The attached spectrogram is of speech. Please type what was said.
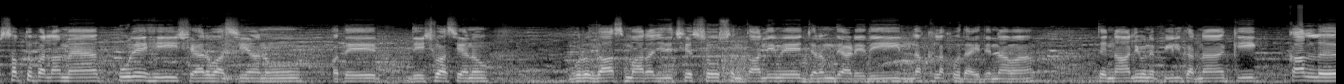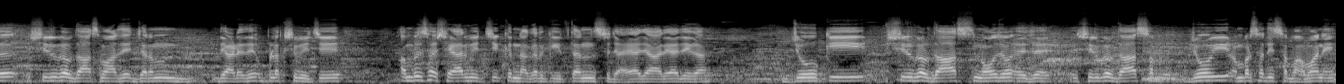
ਸਭ ਤੋਂ ਪਹਿਲਾਂ ਮੈਂ ਪੂਰੇ ਹੀ ਸ਼ਹਿਰ ਵਾਸੀਆਂ ਨੂੰ ਅਤੇ ਦੇਸ਼ ਵਾਸੀਆਂ ਨੂੰ ਗੁਰੂ ਰਵਿਦਾਸ ਮਹਾਰਾਜ ਜੀ ਦੇ 647ਵੇਂ ਜਨਮ ਦਿਹਾੜੇ ਦੀ ਲੱਖ ਲੱਖ ਵਧਾਈ ਦਿੰਦਾ ਵਾਂ ਤੇ ਨਾਲ ਹੀ ਉਹਨੇ ਅਪੀਲ ਕਰਨਾ ਕਿ ਕੱਲ ਸ਼੍ਰੀ ਗੁਰੂ ਰਵਿਦਾਸ ਮਹਾਰਾਜ ਦੇ ਜਨਮ ਦਿਹਾੜੇ ਦੇ ਉਪਲਕਸ਼ ਵਿੱਚ ਅੰਮ੍ਰਿਤਸਰ ਸ਼ਹਿਰ ਵਿੱਚ ਇੱਕ ਨਗਰ ਕੀਰਤਨ ਸਜਾਇਆ ਜਾ ਰਿਹਾ ਜੇਗਾ। ਜੋ ਕਿ ਸ਼੍ਰੀ ਗੁਰੂ ਰਵਿਦਾਸ ਨੌਜਵਾਨ ਸ਼੍ਰੀ ਗੁਰੂ ਰਵਿਦਾਸ ਸਭ, ਜੋ ਵੀ ਅੰਮ੍ਰਿਤਸਰ ਦੀ ਸਭਾਵਾਂ ਨੇ,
